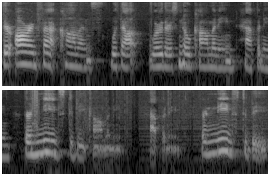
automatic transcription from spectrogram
there are in fact commons without where there's no commoning happening. There needs to be commoning happening. There needs to be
